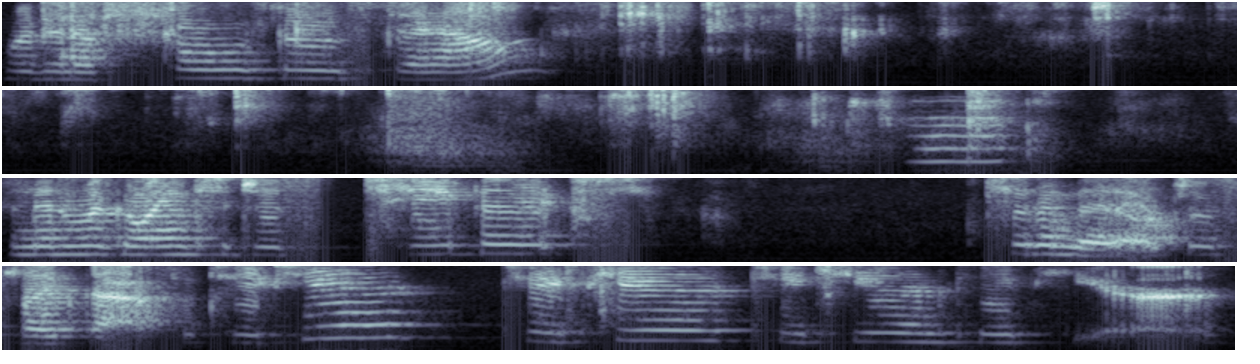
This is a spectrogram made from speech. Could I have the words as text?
we're going to fold those down. And then we're going to just tape it to the middle, just like that. So tape here, tape here, tape here, and tape here.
